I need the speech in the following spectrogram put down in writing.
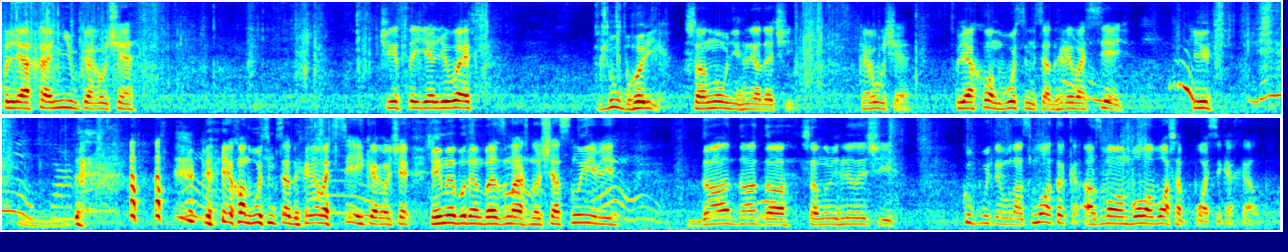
пляханів, короче. Чистий ялівець, дуб горіх, шановні глядачі. Короче, пляхон 80 гривасей. І пляхон 80 гривасей, короче, і ми будемо безмежно щасливі. Да, да, да, шановні глядачі. Купуйте у нас моток, а з вами була ваша Посіка Хелп.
